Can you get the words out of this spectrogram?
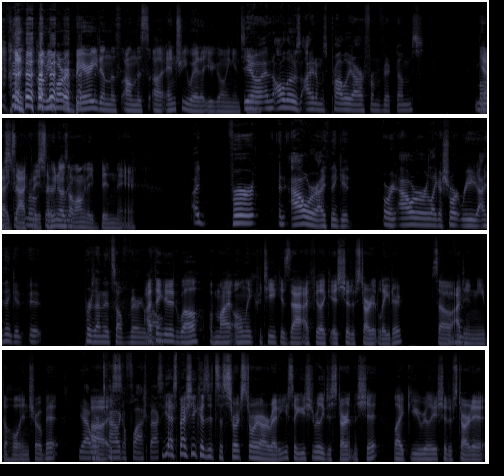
How many people are buried in this on this uh, entryway that you're going into? You know, and all those items probably are from victims. yeah, exactly. most So who knows how long they've been there? I for an hour, I think it, or an hour or like a short read, I think it it presented itself very well. I think it did well. My only critique is that I feel like it should have started later, so I Mhm. didn't need the whole intro bit. yeah, where it's uh, kind of like a flashback. Yeah, especially because it's a short story already, so you should really just start in the shit. Like you really should have started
